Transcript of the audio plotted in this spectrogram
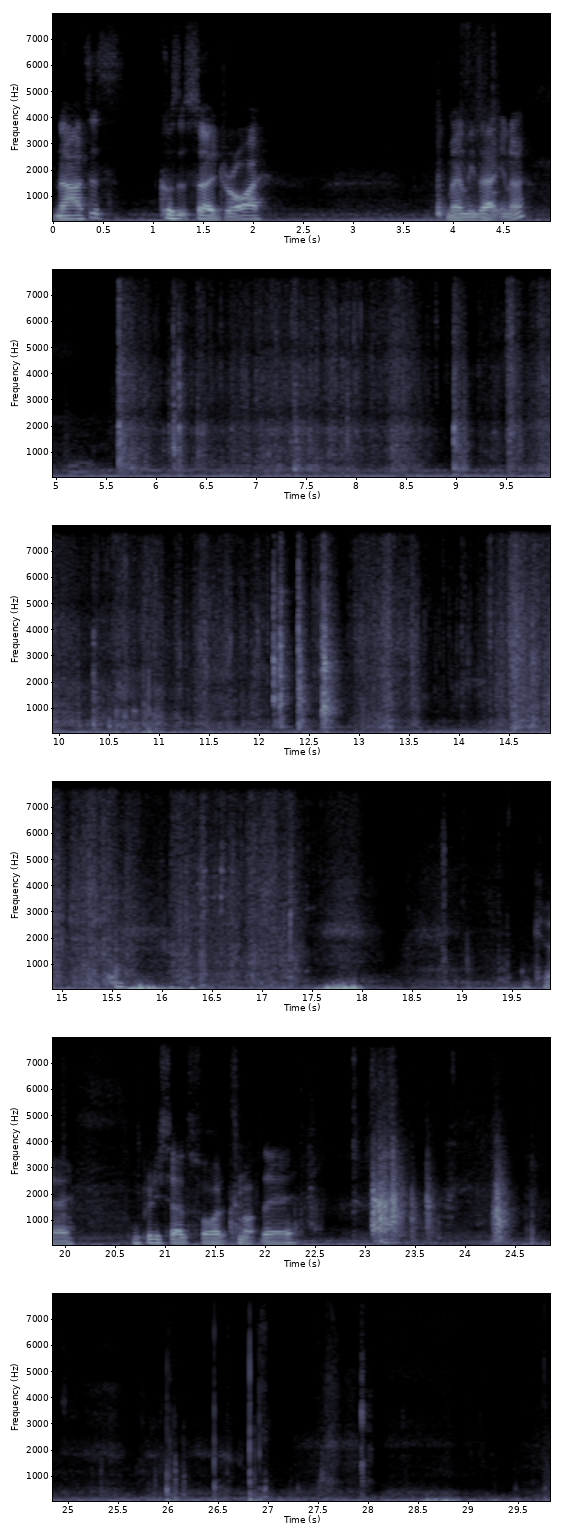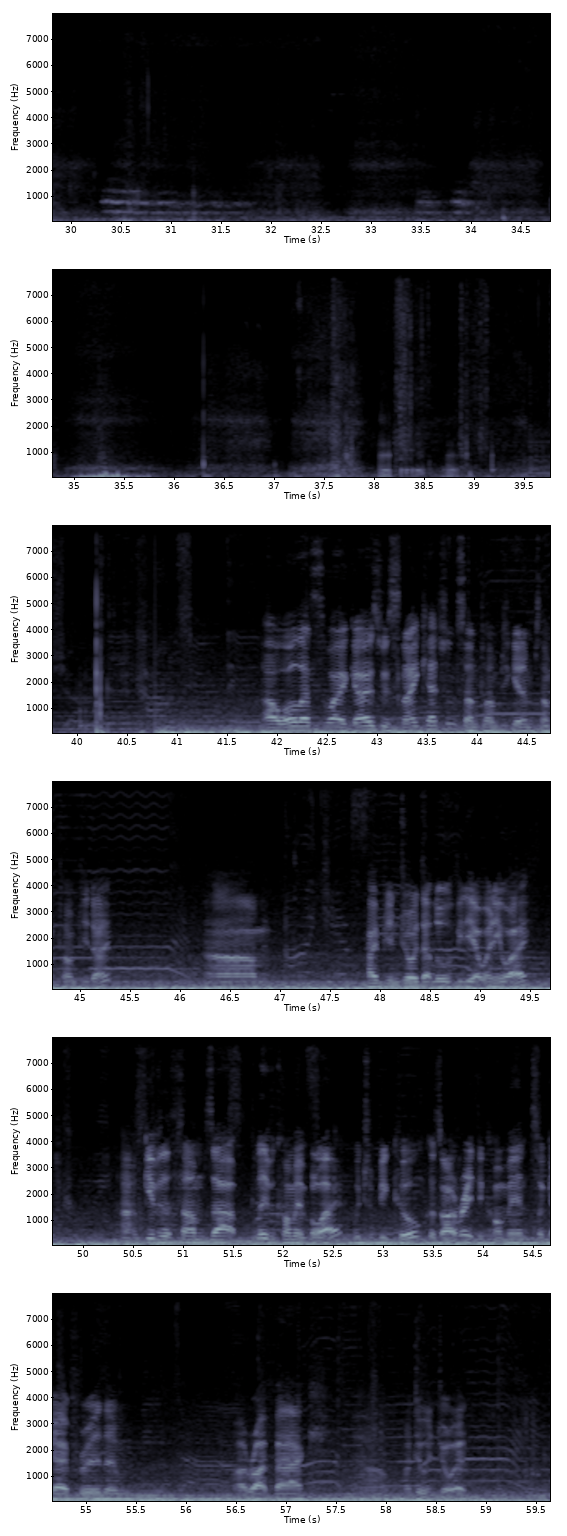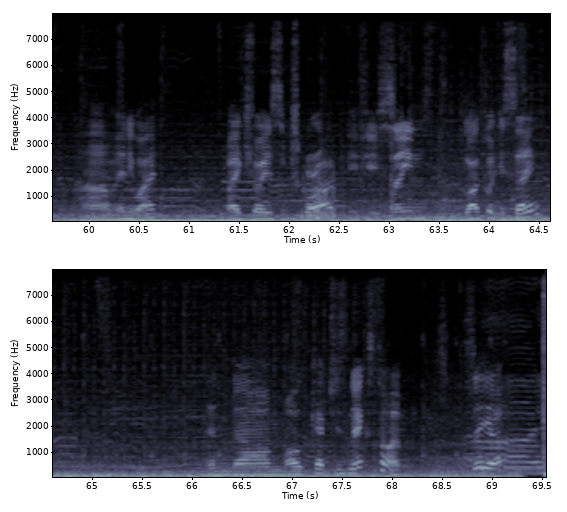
Nah, it's just because it's so dry. It's mainly that, you know? Okay. I'm pretty satisfied it's not there. Well, that's the way it goes with snake catching. Sometimes you get them, sometimes you don't. Um, hope you enjoyed that little video anyway. Um, give it a thumbs up, leave a comment below, which would be cool because I read the comments, I go through them, I write back. Um, I do enjoy it. Um, anyway, make sure you subscribe if you've seen, like what you've seen. And um, I'll catch you next time. See ya.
